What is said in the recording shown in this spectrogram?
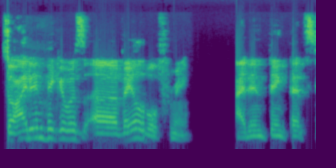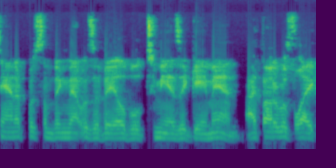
So I didn't think it was uh, available for me. I didn't think that stand up was something that was available to me as a gay man. I thought it was like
